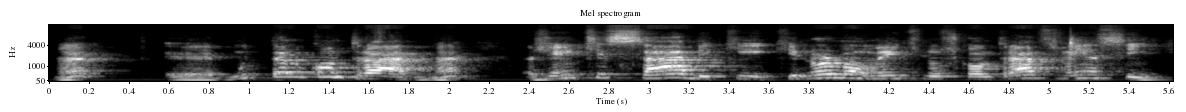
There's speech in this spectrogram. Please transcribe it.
Né? É, muito pelo contrário, né? A gente sabe que, que normalmente nos contratos vem assim,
